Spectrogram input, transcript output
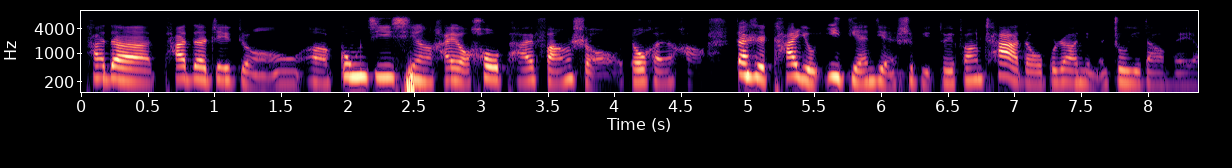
他的他的这种呃攻击性还有后排防守都很好，但是他有一点点是比对方差的，我不知道你们注意到没有？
